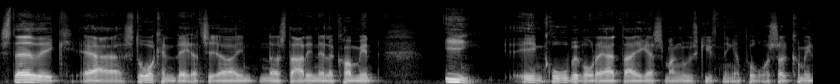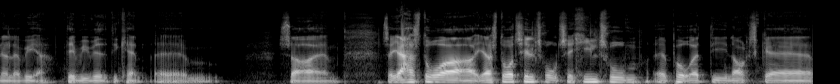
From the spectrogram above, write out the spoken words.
stadigvæk er store kandidater til at enten at starte ind eller komme ind i en gruppe, hvor der er, der ikke er så mange udskiftninger på, og så komme ind og levere det, vi ved, de kan. Øhm, så, øh, så jeg har stor, jeg har stor tiltro til hele truppen øh, på, at de nok skal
